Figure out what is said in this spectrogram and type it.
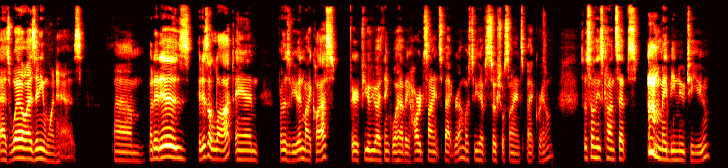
as well as anyone has. Um, but it is it is a lot, and for those of you in my class, very few of you I think will have a hard science background. Most of you have social science background, so some of these concepts may be new to you.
